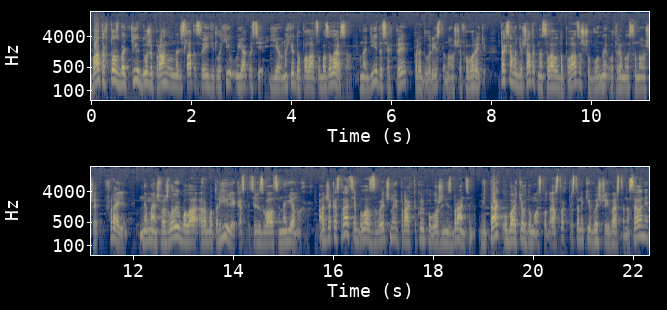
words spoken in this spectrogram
Багато хто з батьків дуже прагнули надіслати своїх дітлахів у якості євнухів до палацу Базилевса в надії досягти при дворі становище фаворитів. Так само дівчаток насилали до палацу, щоб вони отримали становище фрейлін. Не менш важливою була работоргівля, яка спеціалізувалася на євнухах, адже кастрація була звичною практикою поводження з бранцями. Відтак, у багатьох домогосподарствах представників вищої верстви населення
